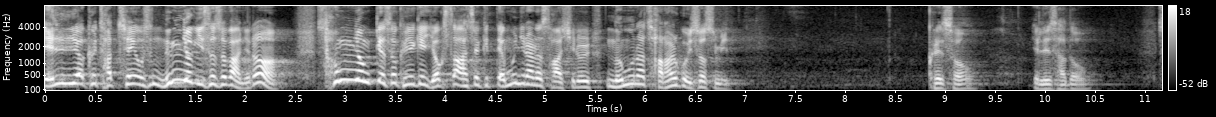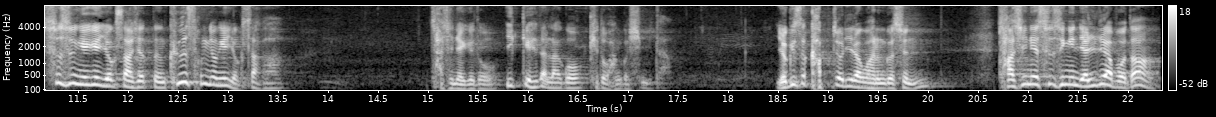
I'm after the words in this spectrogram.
엘리야 그 자체에 무슨 능력이 있어서가 아니라 성령께서 그에게 역사하셨기 때문이라는 사실을 너무나 잘 알고 있었습니다. 그래서 엘리사도 스승에게 역사하셨던 그 성령의 역사가 자신에게도 있게 해달라고 기도한 것입니다. 여기서 갑절이라고 하는 것은 자신의 스승인 엘리야보다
